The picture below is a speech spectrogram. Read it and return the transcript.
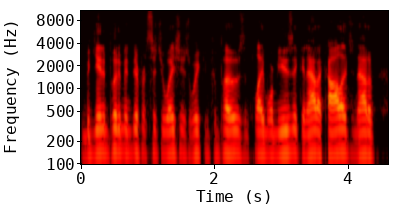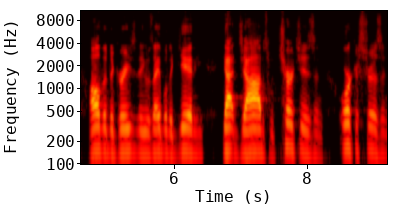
and began to put him in different situations where he could compose and play more music. And out of college and out of all the degrees that he was able to get, he got jobs with churches and orchestras and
